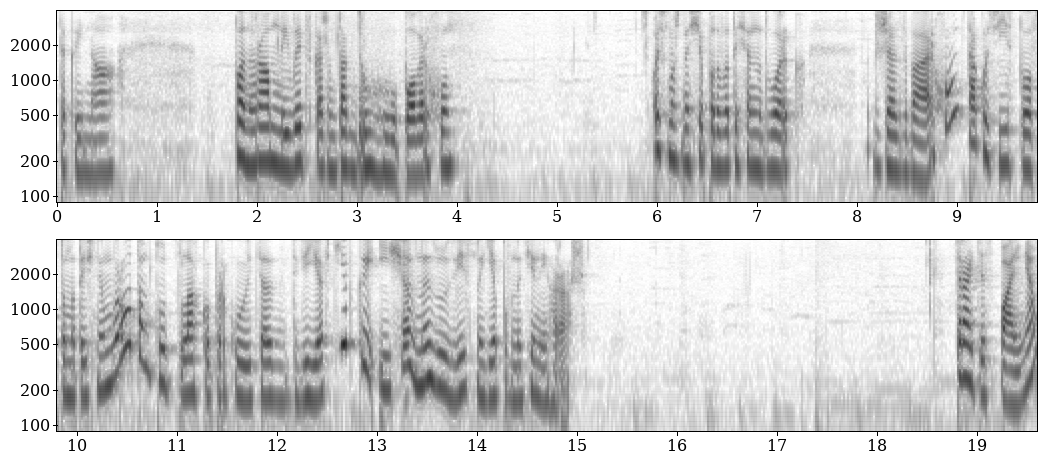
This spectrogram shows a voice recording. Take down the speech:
такий на панорамний вид, скажімо так, другого поверху. Ось можна ще подивитися на дворик вже зверху. Так ось їзд по автоматичним воротам. Тут легко паркуються дві автівки, і ще знизу, звісно, є повноцінний гараж. Третя спальня,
